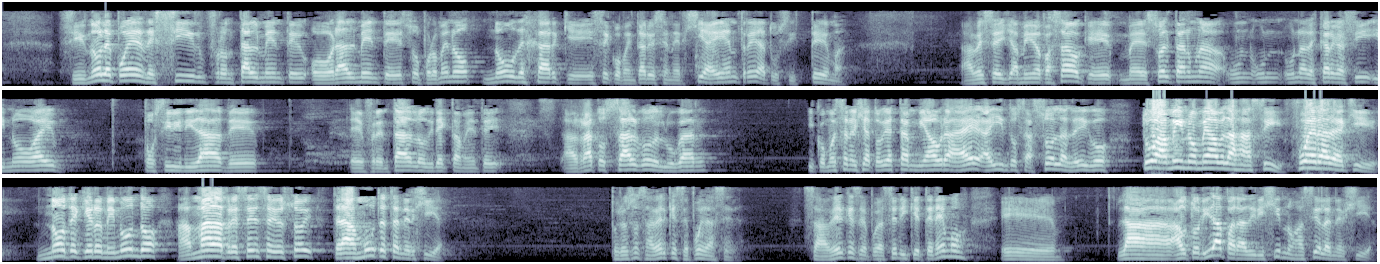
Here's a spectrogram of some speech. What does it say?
Si no le puedes decir frontalmente o oralmente eso, por lo menos no dejar que ese comentario, esa energía entre a tu sistema a veces a mí me ha pasado que me sueltan una, una descarga así y no hay posibilidad de enfrentarlo directamente. Al rato salgo del lugar y como esa energía todavía está en mi aura, ahí entonces a solas le digo, tú a mí no me hablas así, fuera de aquí, no te quiero en mi mundo, amada presencia yo soy, transmuta esta energía. Pero eso es saber que se puede hacer, saber que se puede hacer y que tenemos... Eh, la autoridad para dirigirnos hacia la energía.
